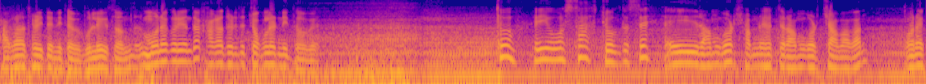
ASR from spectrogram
খাগড়াছড়িতে নিতে হবে, ভুলে গেছিলাম। মনে করিয়েন তো খাগড়াছড়িতে চকলেট নিতে হবে। তো এই অবস্থা চলতেছে। এই রামগড়, সামনে হচ্ছে রামগড় চা বাগান। অনেক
